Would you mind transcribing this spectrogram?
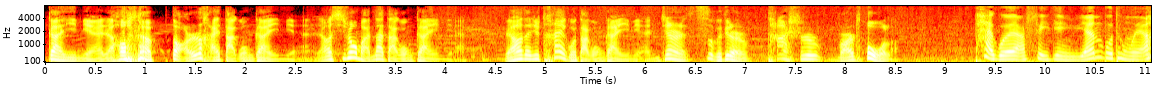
干一年，然后呢到洱海打工干一年，然后西双版纳打工干一年，然后再去泰国打工干一年。你这样四个地儿踏实玩透了，泰国有点费劲，语言不通呀，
